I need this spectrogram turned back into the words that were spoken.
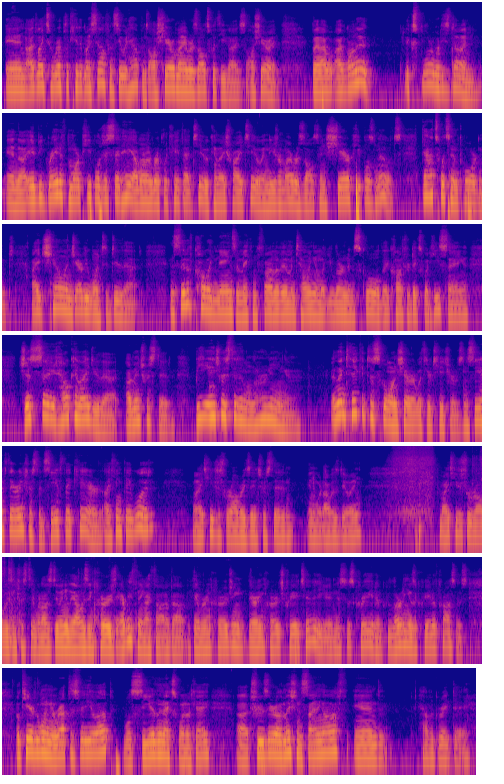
And I'd like to replicate it myself and see what happens. I'll share my results with you guys. I'll share it. But I, I want to explore what he's done. And uh, it'd be great if more people just said, hey, I want to replicate that too. Can I try too? And these are my results. And share people's notes. That's what's important. I challenge everyone to do that. Instead of calling names and making fun of him and telling him what you learned in school that contradicts what he's saying, just say, how can I do that? I'm interested. Be interested in learning. And then take it to school and share it with your teachers and see if they're interested. See if they care. I think they would. My teachers were always interested in, in what I was doing my teachers were always interested in what I was doing and they always encouraged everything I thought about. They were encouraging, they encouraged creativity and this is creative. Learning is a creative process. Okay, everyone, I'm to wrap this video up. We'll see you in the next one, okay? Uh, True Zero Emission signing off and have a great day.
